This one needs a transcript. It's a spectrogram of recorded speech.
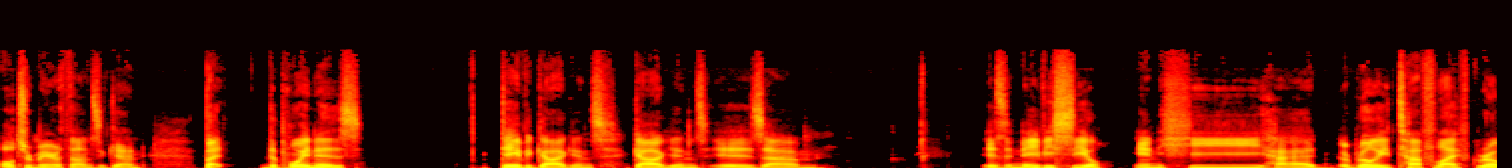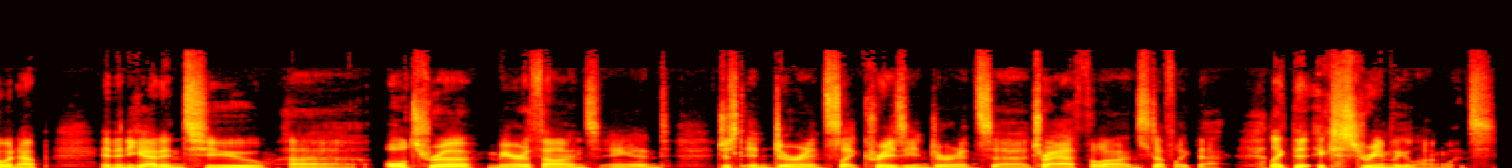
ultra marathons again. But the point is, David Goggins. Goggins is um, is a Navy SEAL, and he had a really tough life growing up, and then he got into uh, ultra marathons and just endurance, like crazy endurance, uh, triathlon stuff like that, like the extremely long ones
